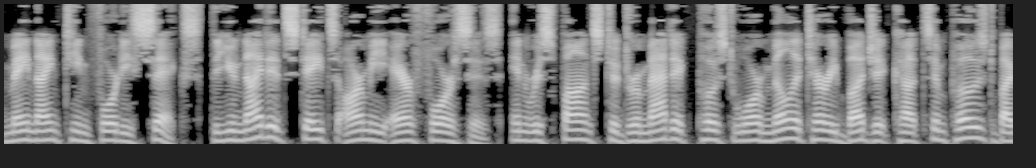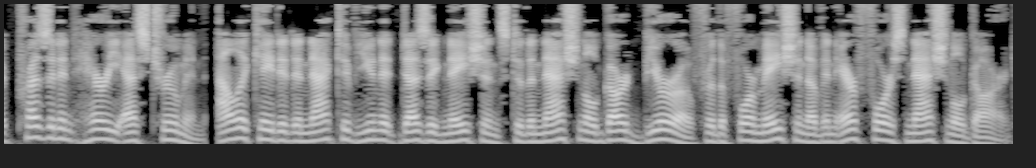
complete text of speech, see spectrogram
May 1946, the United States Army Air Forces, in response to dramatic post-war military budget cuts imposed by President Harry S. Truman, allocated inactive unit designations to the National Guard Bureau for the formation of an Air Force National Guard.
